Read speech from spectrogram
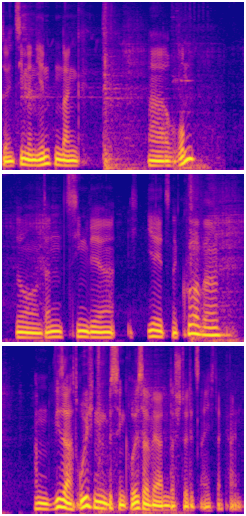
So, den ziehen wir dann hier hinten lang äh, rum. So, und dann ziehen wir hier jetzt eine Kurve. Kann, wie gesagt, ruhig ein bisschen größer werden. Das stört jetzt eigentlich da keinen.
